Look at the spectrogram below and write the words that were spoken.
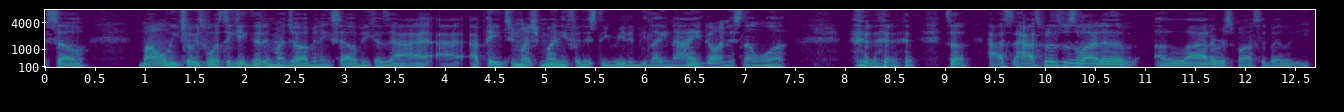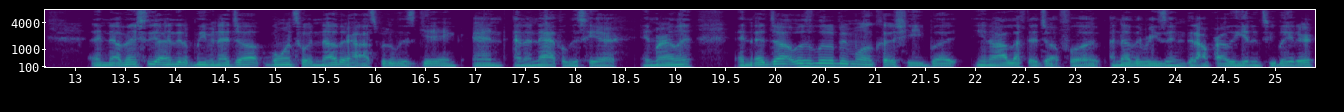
So my only choice was to get good at my job and excel because I, I, I paid too much money for this degree to be like, nah, I ain't doing this no more. so hospitals was a lot of, a lot of responsibility. And eventually I ended up leaving that job, going to another hospitalist gig and an Annapolis here in Maryland. And that job was a little bit more cushy, but you know, I left that job for another reason that I'll probably get into later,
